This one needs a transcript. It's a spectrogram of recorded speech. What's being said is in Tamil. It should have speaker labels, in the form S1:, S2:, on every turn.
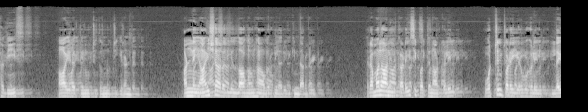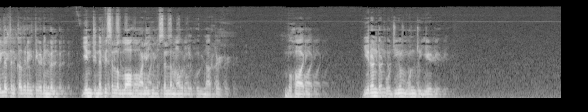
S1: ஹதீஸ் ஆயிரத்தி நூற்றி தொன்னூற்றி இரண்டு. அன்னை ஆயிஷா ரதி அல்லாஹா அவர்கள் அறிவிக்கின்றார்கள் ரமலானில் கடைசி பத்து நாட்களில் ஒற்றைப்படை இரவுகளில் லைலத்தில் கதிரை தேடுங்கள் என்று நபி சொல்லாஹு அலஹி வசல்லம் அவர்கள் கூறினார்கள். புகாரி இரண்டு பூஜ்ஜியம் ஒன்று ஏழு.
